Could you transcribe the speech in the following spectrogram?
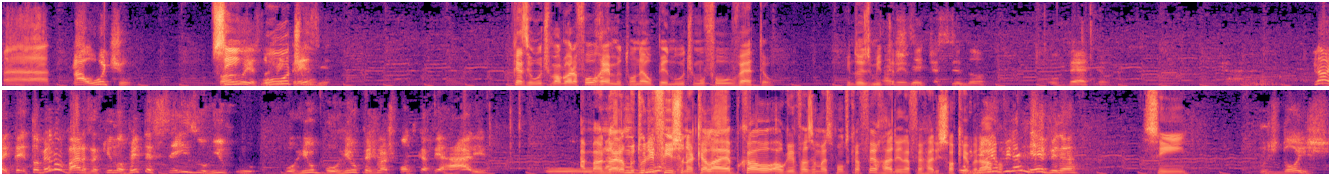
Ah, Ah, útil. Sim, o último. 2013? Quer dizer, o último agora foi o Hamilton, né? O penúltimo foi o Vettel. Em Antes 2013. dele tinha sido o Vettel. Não, e tô vendo várias aqui. 96 o Rio, o, o Rio, o Rio fez mais pontos que a Ferrari. O Ah, mas não era muito difícil naquela época al- alguém fazer mais pontos que a Ferrari, né? A Ferrari só e quebrava. o Villeneuve, né? Sim. Os dois.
